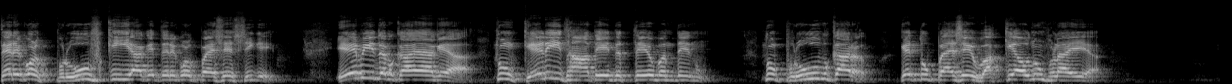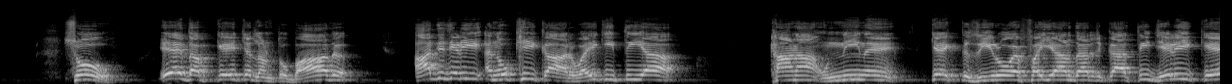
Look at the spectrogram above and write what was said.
ਤੇਰੇ ਕੋਲ ਪ੍ਰੂਫ ਕੀ ਆ ਕਿ ਤੇਰੇ ਕੋਲ ਪੈਸੇ ਸੀਗੇ? ਇਹ ਵੀ ਦਬਕਾਇਆ ਗਿਆ, ਤੂੰ ਕਿਹੜੀ ਥਾਂ ਤੇ ਦਿੱਤੇ ਉਹ ਬੰਦੇ ਨੂੰ? ਤੂੰ ਪ੍ਰੂਫ ਕਰ ਕਿ ਤੂੰ ਪੈਸੇ ਵਾਕਿਆ ਉਹਨੂੰ ਫੜਾਏ ਆ। ਸੋ ਇਹ ਦਬਕੇ ਚੱਲਣ ਤੋਂ ਬਾਅਦ ਅੱਜ ਜਿਹੜੀ ਅਨੋਖੀ ਕਾਰਵਾਈ ਕੀਤੀ ਆ, ਥਾਣਾ 19 ਨੇ ਕਿ ਇੱਕ ਜ਼ੀਰੋ ਐਫ ਆਈ ਆਰ ਦਰਜ ਕਰਤੀ, ਜਿਹੜੀ ਕਿ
